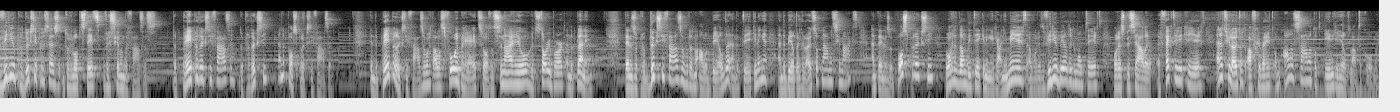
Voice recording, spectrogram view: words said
videoproductieproces doorloopt steeds verschillende fases. De preproductiefase, de productie en de postproductiefase. In de preproductiefase wordt alles voorbereid, zoals het scenario, het storyboard en de planning. Tijdens de productiefase worden alle beelden en de tekeningen en de beeld- en geluidsopnames gemaakt. En tijdens de postproductie worden dan die tekeningen geanimeerd en worden de videobeelden gemonteerd, worden speciale effecten gecreëerd en het geluid wordt afgewerkt om alles samen tot één geheel te laten komen.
